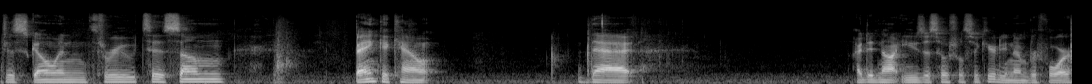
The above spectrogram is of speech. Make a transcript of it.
just going through to some bank account that I did not use a social security number for.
